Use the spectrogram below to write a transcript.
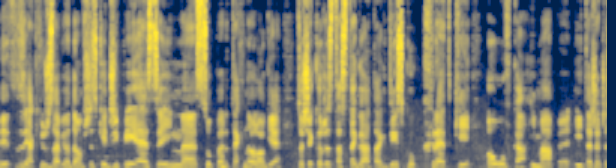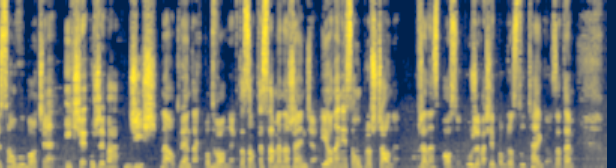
y, jak już zawiodą wszystkie GPS-y i inne super technologie, to się korzysta z tego atak disku, kredki, ołówka i mapy. I te rzeczy są w ubocie. Ich się używa dziś na okrętach podwodnych. To są te same narzędzia. I one nie są uproszczone w żaden sposób. Używa się po prostu tego. Zatem, em,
